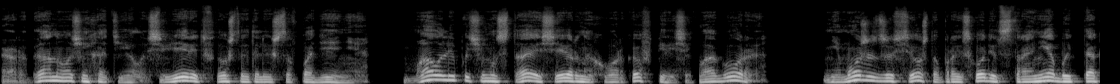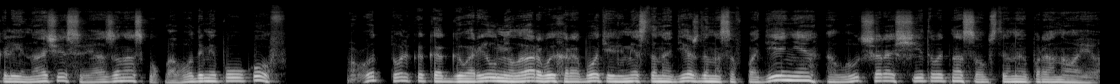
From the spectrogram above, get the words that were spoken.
Ордану очень хотелось верить в то, что это лишь совпадение. Мало ли почему стая северных орков пересекла горы. Не может же все, что происходит в стране, быть так или иначе связано с кукловодами пауков. Вот только, как говорил Милар в их работе, вместо надежды на совпадение лучше рассчитывать на собственную паранойю.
